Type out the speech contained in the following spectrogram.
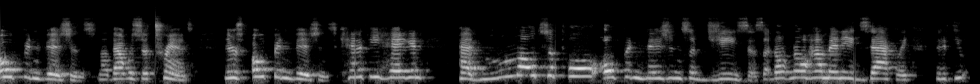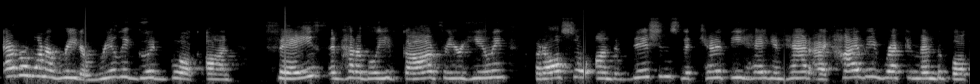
open visions. Now, that was a trance. There's open visions. Kenneth E. Hagin had multiple open visions of Jesus. I don't know how many exactly, but if you ever want to read a really good book on faith and how to believe God for your healing, but also on the visions that Kenneth E. Hagin had, I highly recommend the book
